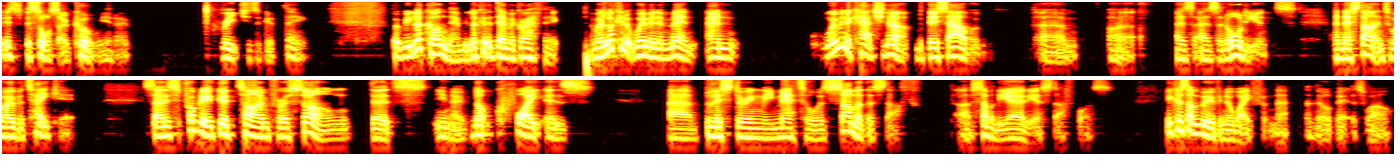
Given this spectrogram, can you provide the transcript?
is it's also cool you know. Reach is a good thing. But we look on them we look at the demographic and we're looking at women and men and women are catching up with this album um, uh, as as an audience and they're starting to overtake it. So it's probably a good time for a song that's you know not quite as uh, blisteringly metal as some of the stuff uh, some of the earlier stuff was because i'm moving away from that a little bit as well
